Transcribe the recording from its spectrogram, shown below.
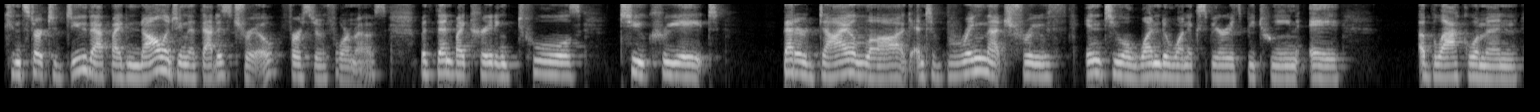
can start to do that by acknowledging that that is true first and foremost but then by creating tools to create better dialogue and to bring that truth into a one-to-one experience between a a black woman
